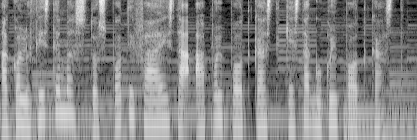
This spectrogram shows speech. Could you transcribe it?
ακολουθήστε μας στο Spotify, στα Apple Podcast και στα Google Podcast.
